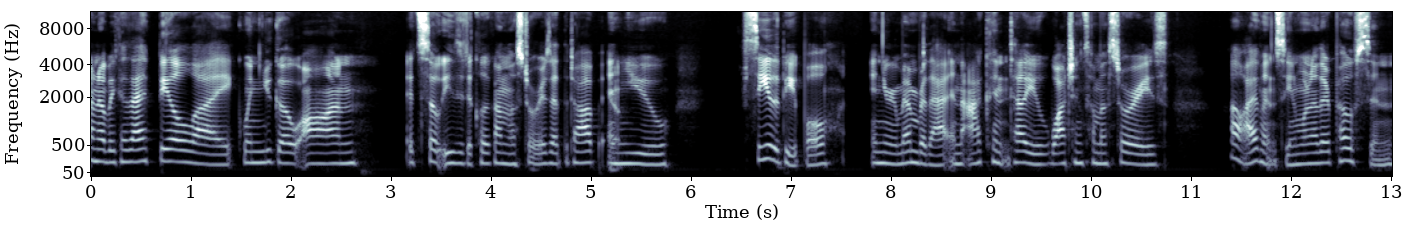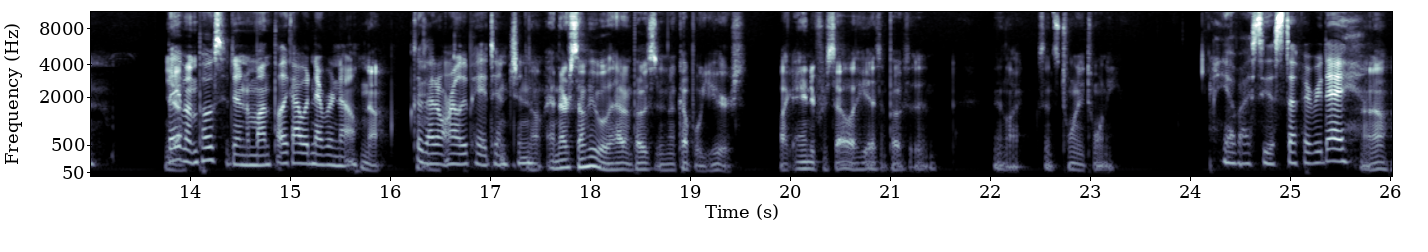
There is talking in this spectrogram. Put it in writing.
I know because I feel like when you go on, it's so easy to click on those stories at the top and you see the people and you remember that. And I couldn't tell you watching some of the stories, oh, I haven't seen one of their posts and they Yeah. haven't posted in a month. Like I would never know No. because I don't really pay attention. No. And there's some people that haven't posted in a couple years. Like Andy Frisella, he hasn't posted in, in like since 2020. Yeah, but I see this stuff every day. I know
